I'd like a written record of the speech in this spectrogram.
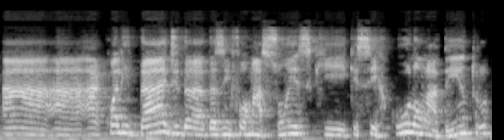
a, a, a qualidade da, das informações que, que circulam lá dentro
